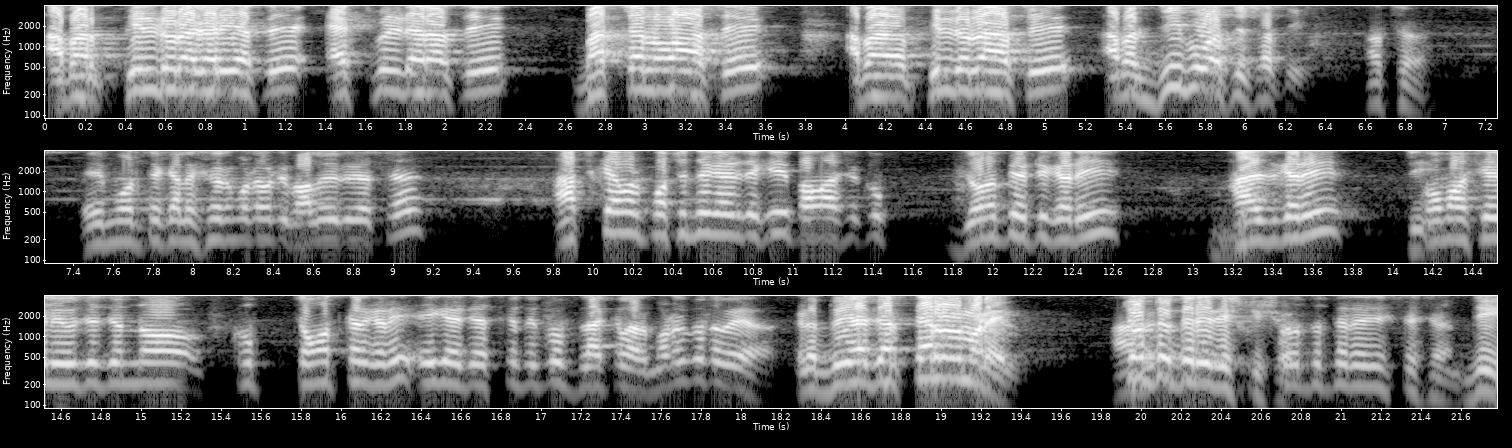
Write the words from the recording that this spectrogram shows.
আবার ফিল্ডোরা গাড়ি আছে এক্স ফিল্ডার আছে বাচ্চা নোয়া আছে আবার ফিল্ডোরা আছে আবার জিবো আছে সাথে। আচ্ছা। এই মুহূর্তে কালেকশন মোটামুটি ভালোই রয়েছে। আজকে আমার পছন্দের গাড়ি দেখি বাংলাদেশে খুব জনপ্রিয় একটি গাড়ি হাইস গাড়ি কমার্শিয়াল ইউজের জন্য খুব চমৎকার গাড়ি। এই গাড়িটি আজকে দেখব ব্ল্যাক কালার মডেল কত ভাইয়া? এটা দুই হাজার তেরোর মডেল চোদ্দতে রেজিস্ট্রেশন চোদ্দতে রেজিস্ট্রেশন জি।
